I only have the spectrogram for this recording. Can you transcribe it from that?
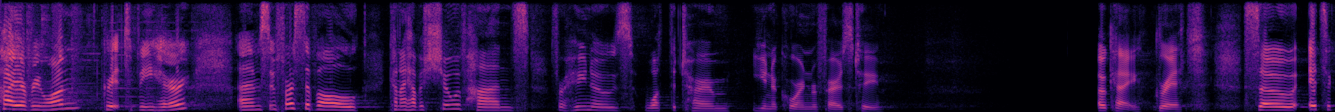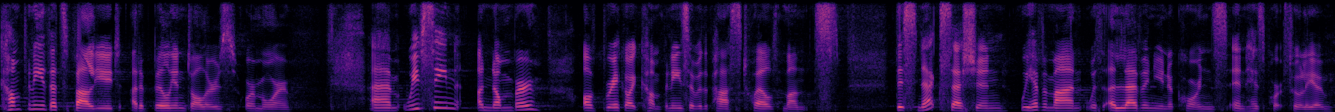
Hi, everyone. Great to be here. Um, so, first of all, can I have a show of hands for who knows what the term unicorn refers to? Okay, great. So, it's a company that's valued at a billion dollars or more. Um, we've seen a number of breakout companies over the past 12 months. This next session, we have a man with 11 unicorns in his portfolio.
